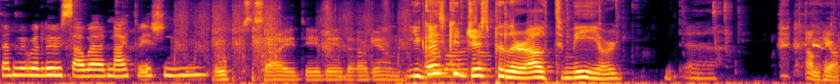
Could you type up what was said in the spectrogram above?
Then we will lose our night vision. Oops, I did it again. You guys could just pillar out to me or. Uh, I'm here.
